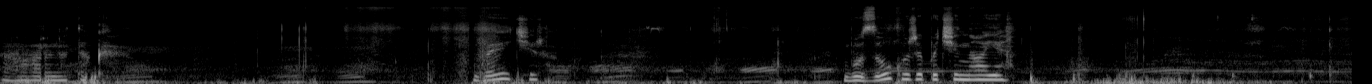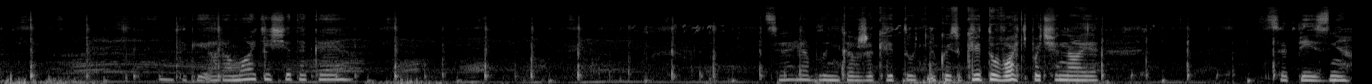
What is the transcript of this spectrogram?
Гарно так. Вечір. Бузок уже починає. Такий ароматіще таке. Ця яблунька вже квітуть, якось квітувати починає. Це пізня.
